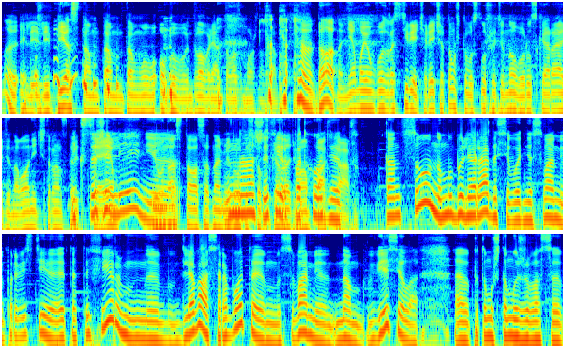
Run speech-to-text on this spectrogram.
Ну, или, или без, там, там, там оба два варианта возможно. там. Да ладно, не о моем возрасте речь. Речь о том, что вы слушаете новое русское радио на волне 14.30 И, к сожалению, И у нас осталась одна минута, наш чтобы эфир сказать вам подходит пока. Концу, но мы были рады сегодня с вами провести этот эфир. Э, Для вас работаем, с вами нам весело, э, потому что мы же вас э,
